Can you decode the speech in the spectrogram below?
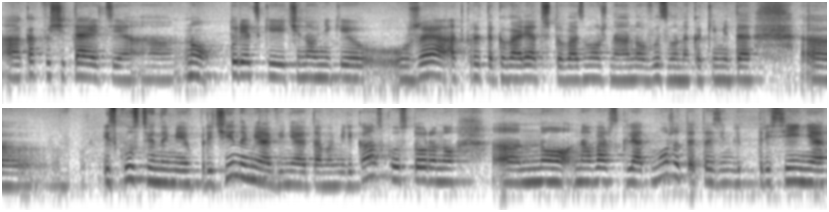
а, как вы считаете, ну, турецкие чиновники уже открыто говорят, что, возможно, оно вызвано какими-то искусственными причинами, обвиняют там американскую сторону, но, на ваш взгляд, может это землетрясение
